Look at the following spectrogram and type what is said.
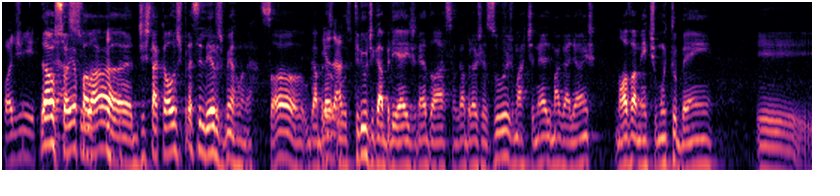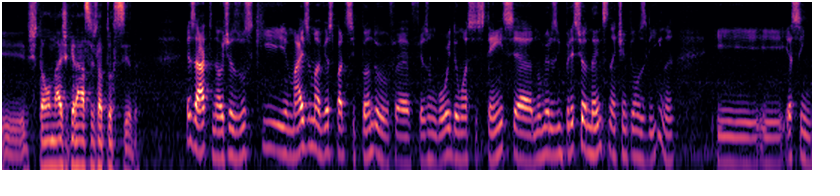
pode. Não, só ia sua. falar, destacar os brasileiros mesmo, né? Só o Gabriel, Exato. o trio de Gabriéis, né, do Arsenal. Gabriel Jesus, Martinelli, Magalhães, novamente muito bem e, e estão nas graças da torcida. Exato, né? O Jesus que mais uma vez participando é, fez um gol e deu uma assistência, números impressionantes na Champions League, né? E, e, assim,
